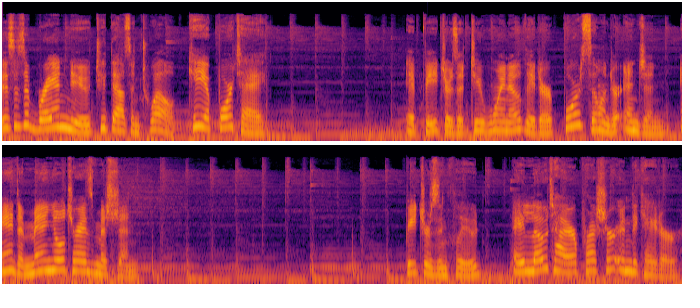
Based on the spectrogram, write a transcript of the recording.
This is a brand new 2012 Kia Forte. It features a 2.0-liter four-cylinder engine and a manual transmission. Features include a low tire pressure indicator,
